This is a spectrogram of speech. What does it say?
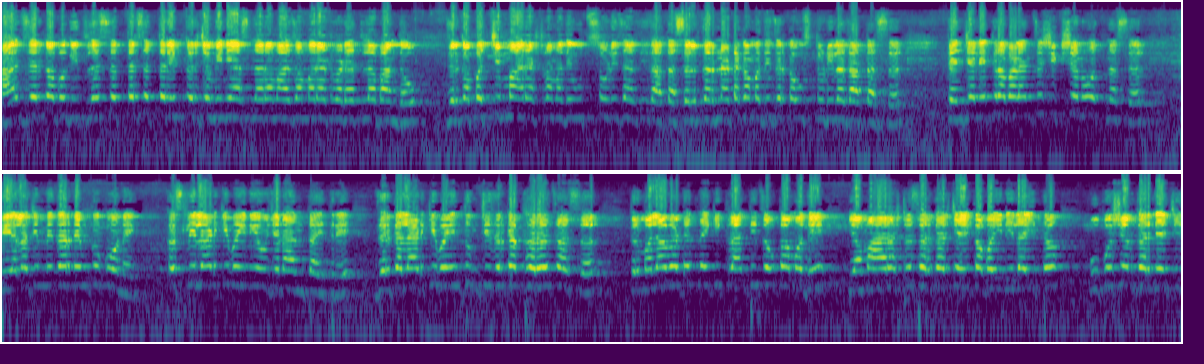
आज जर का बघितलं सत्तर सत्तर एकर जमिनी असणारा माझा मराठवाड्यातला बांधव जर का पश्चिम महाराष्ट्रामध्ये ऊसतोडी जात असेल कर्नाटकामध्ये जर का ऊसतोडीला जात असेल त्यांच्या लेकरा बाळांचं शिक्षण होत नसेल तर याला जिम्मेदार नेमकं कोण आहे? कसली लाडकी बहीण योजना आणतायत रे? जर का लाडकी बहीण तुमची जर का खरंच असेल तर मला वाटत नाही की क्रांती चौकामध्ये या महाराष्ट्र सरकारच्या एका बहिणीला इथं उपोषण करण्याची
